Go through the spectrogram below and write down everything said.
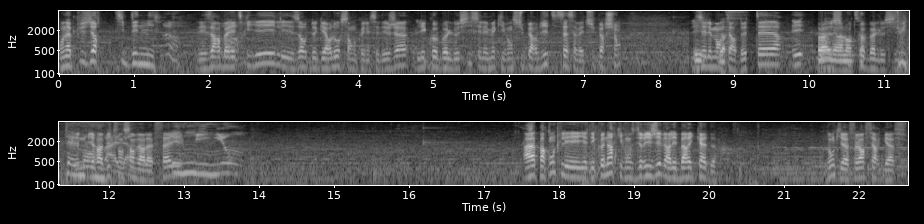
on a plusieurs types d'ennemis. Les arbalétriers, les orques de guerre lourds, ça on connaissait déjà. Les kobolds aussi, c'est les mecs qui vont super vite, ça ça va être super chiant. Les Et élémentaires la de terre et Voilà, le les scout ralentir. kobold Je aussi. L'ennemi fonçant vers la Et faille. mignon. Ah par contre, les- il y a des connards qui vont se diriger vers les barricades. Donc il va falloir faire gaffe.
